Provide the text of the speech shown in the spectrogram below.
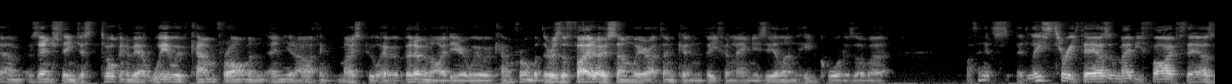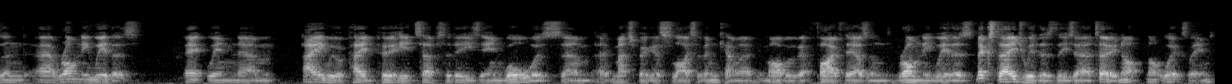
um, it was interesting just talking about where we've come from, and, and you know, I think most people have a bit of an idea of where we've come from, but there is a photo somewhere, I think, in Beef and Lamb New Zealand headquarters of a, I think it's at least 3,000, maybe 5,000 uh, Romney Wethers back when, um, A, we were paid per head subsidies, and wool was um, a much bigger slice of income. It might be about 5,000 Romney Wethers, mixed age Wethers these are too, not, not works lambs,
